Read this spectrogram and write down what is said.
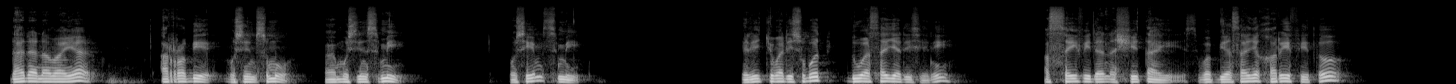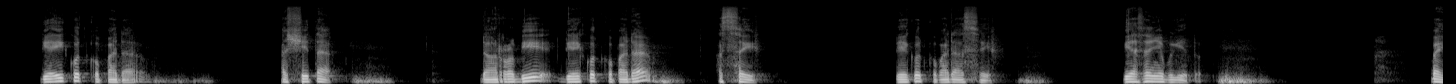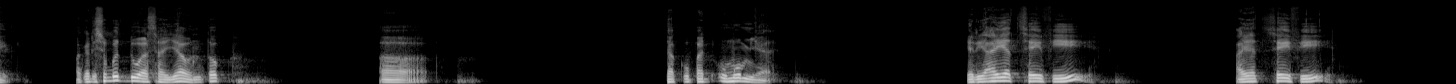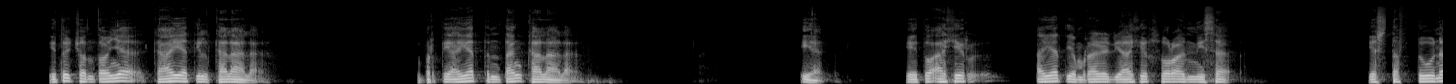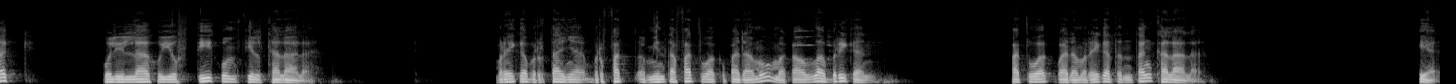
Dan ada namanya Ar-Rabi, musim semu, eh, musim semi. Musim semi. Jadi cuma disebut dua saja di sini. As-Saifi dan As-Syitai. Sebab biasanya Kharif itu dia ikut kepada asyita dan Rabi dia ikut kepada as-saif. Dia ikut kepada as-saif. Biasanya begitu. Baik maka disebut dua saja untuk uh, cakupan umumnya. Jadi ayat saifi ayat saifi itu contohnya kayatil kalala. Seperti ayat tentang kalala. Iya. Yaitu akhir ayat yang berada di akhir surah An-Nisa. Yastaftunak kulillahu yuftikum fil kalala. Mereka bertanya, berfat, minta fatwa kepadamu, maka Allah berikan fatwa kepada mereka tentang kalala. Iya.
